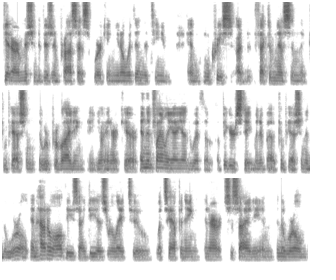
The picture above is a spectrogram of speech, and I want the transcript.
get our mission to vision process working, you know, within the team? And increase uh, our effectiveness and the compassion that we're providing, you know, in our care. And then finally, I end with a, a bigger statement about compassion in the world and how do all these ideas relate to what's happening in our society and in the world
